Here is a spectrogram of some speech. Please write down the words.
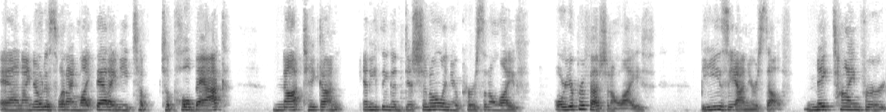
And I notice when I'm like that, I need to, to pull back, not take on anything additional in your personal life or your professional life. Be easy on yourself. Make time for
